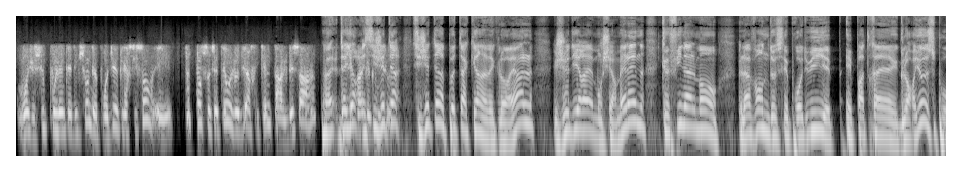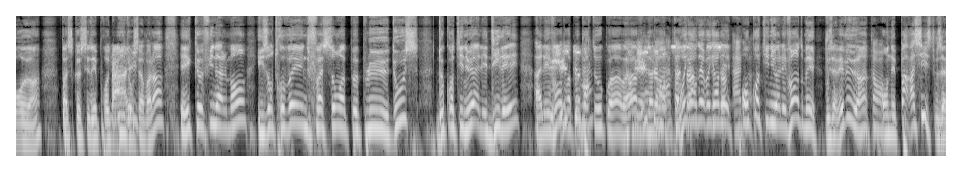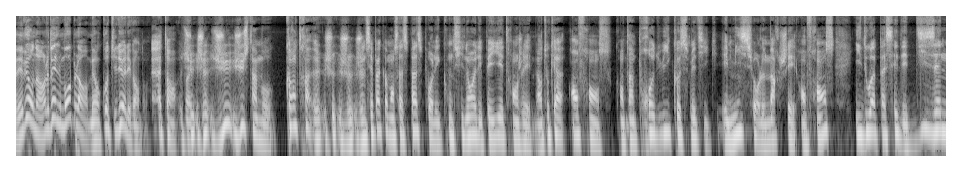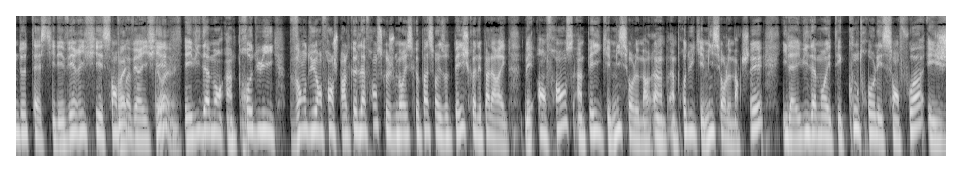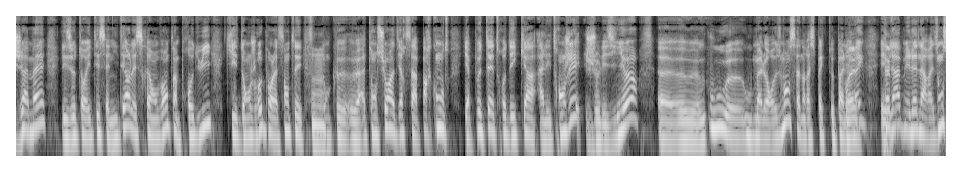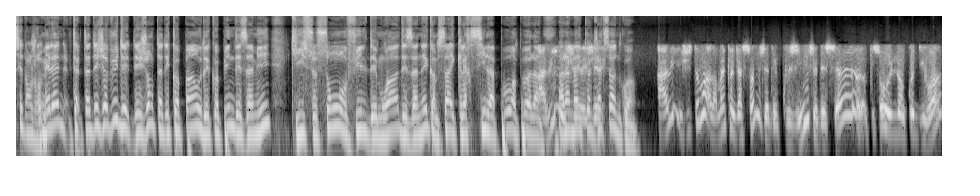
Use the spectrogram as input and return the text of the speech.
Moi, je suis pour l'interdiction des produits éclaircissants. Et toute notre société aujourd'hui africaine parle de ça. Hein. Ouais, D'ailleurs, si j'étais si j'étais un peu taquin avec L'Oréal, je dirais, mon cher Mélène, que finalement la vente de ces produits est, est pas très glorieuse pour eux, hein, parce que c'est des produits Bah donc oui. ça voilà, et que finalement ils ont trouvé une façon un peu plus douce de continuer à les dealer, à les vendre un peu partout, quoi. Voilà, finalement. regardez, regardez, on continue à les vendre, mais vous avez vu, hein, on n'est pas raciste. Vous avez vu, on a enlevé le mot blanc, mais on continue à les vendre. Attends, Ouais. je- juste un mot. Quand, euh, je, ne sais pas comment ça se passe pour les continents et les pays étrangers, mais en tout cas en France, quand un produit cosmétique est mis sur le marché en France, il doit passer des dizaines de tests. Il est vérifié, 100 Ouais. fois vérifié. Et évidemment, un produit vendu en France, je parle que de la France, que je me risque pas sur les autres pays, je connais pas la règle. Mais en France, un pays qui est mis sur le mar- un, un produit qui est mis sur le marché, il a évidemment été contrôlé 100 fois et jamais les autorités sanitaires laisseraient en vente un produit qui est dangereux pour la santé. Mm. Donc euh, euh, attention à dire ça. Par contre, il y a peut-être des cas à l'étranger, je les ignore, euh, où, où malheureusement ça ne respecte pas les Ouais. règles. Et T'as- là, Mélène a raison, c'est dangereux. Mélène, t'as as déjà vu des, des gens, t'as des copains ou des copines, des amis qui se sont au fil des mois, des années comme ça éclairci la peau un peu à la, Ah oui, à la Michael j'ai- Jackson, quoi. Ah oui, justement, alors Michael Jackson, j'ai des cousines, j'ai des sœurs qui sont aujourd'hui en Côte d'Ivoire.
